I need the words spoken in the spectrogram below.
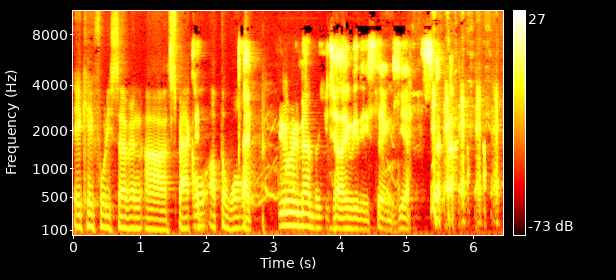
AK-47 uh, spackle I, up the wall. I do remember you telling me these things. Yes.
